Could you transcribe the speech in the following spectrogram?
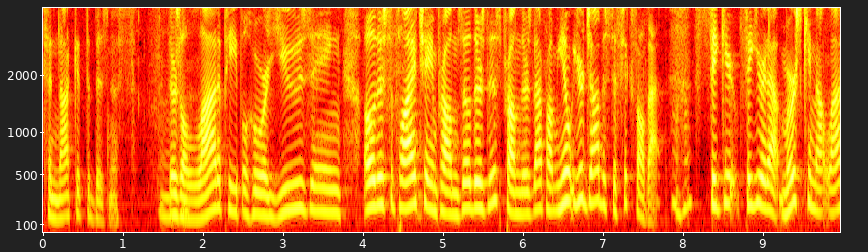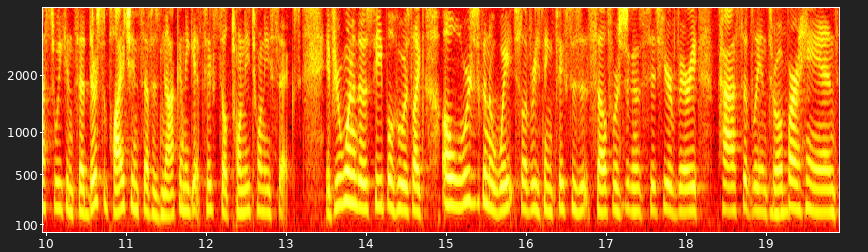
to not get the business. There's a mm-hmm. lot of people who are using, oh, there's supply chain problems. Oh, there's this problem. There's that problem. You know, your job is to fix all that. Mm-hmm. Figure figure it out. Maersk came out last week and said their supply chain stuff is not going to get fixed till 2026. If you're one of those people who is like, oh, well, we're just going to wait till everything fixes itself. We're just going to sit here very passively and throw up mm-hmm. our hands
